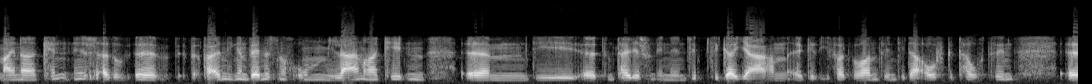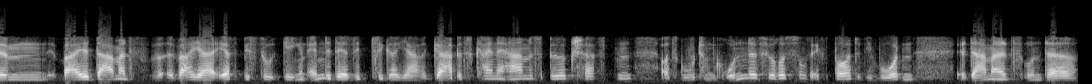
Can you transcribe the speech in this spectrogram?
meiner Kenntnis. Also vor allen Dingen, wenn es noch um Milan-Raketen, ähm, die zum Teil ja schon in den 70er Jahren geliefert worden sind, die da aufgetaucht sind. Ähm, weil damals war ja erst bis zu gegen Ende der 70er Jahre gab es keine Hermes Nahmesbürgschaften aus gutem Grunde für Rüstungsexporte. Die wurden äh, damals unter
